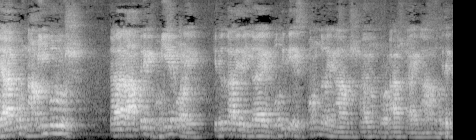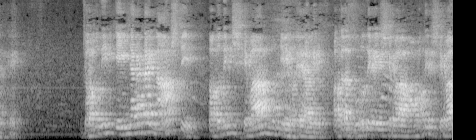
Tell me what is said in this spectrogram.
যারা খুব নামী পুরুষ, তারা রাত্রে ঘুমিয়ে পড়ে, কিন্তু তাদের হৃদয়ের প্রতিটি স্পন্দনে নাম স্বয়ং প্রকাশ হয় নাম হতে থাকে। যতদিন এই জায়গাটায় না আসছে, ততদিন সেবা মুখী হতে হবে। অর্থাৎ গুরুদেবের সেবা মহতের সেবা,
